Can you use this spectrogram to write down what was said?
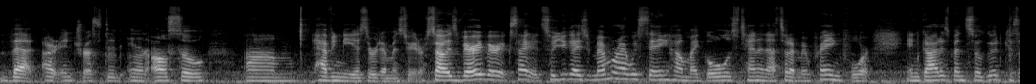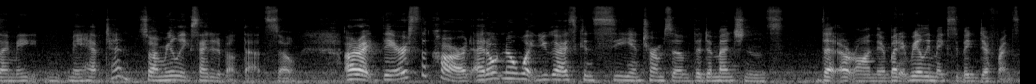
that are interested in also um, having me as their demonstrator. So I was very, very excited. So you guys remember I was saying how my goal is 10 and that's what I've been praying for. And God has been so good because I may, may have 10. So I'm really excited about that. So, all right, there's the card. I don't know what you guys can see in terms of the dimensions that are on there, but it really makes a big difference.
